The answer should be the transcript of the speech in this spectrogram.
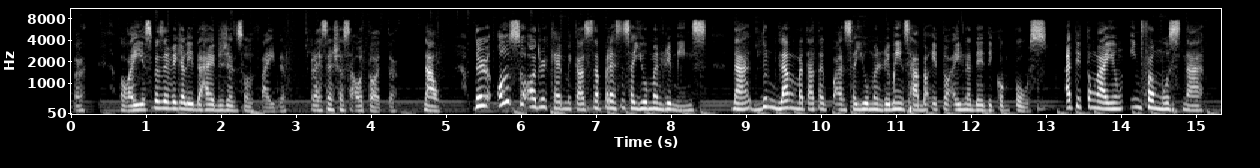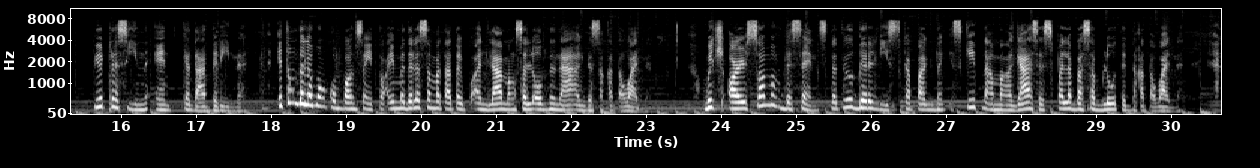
Okay, specifically the hydrogen sulfide. Present siya sa otot. Now, there are also other chemicals na present sa human remains na dun lang matatagpuan sa human remains habang ito ay nade-decompose. At ito nga yung infamous na putrescine and cadaverine. Itong dalawang compounds na ito ay madalas na matatagpuan lamang sa loob na naagda sa katawan, which are some of the scents that will be released kapag nag-escape na ang mga gases palabas sa bloated na katawan.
